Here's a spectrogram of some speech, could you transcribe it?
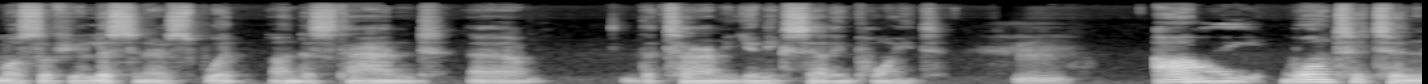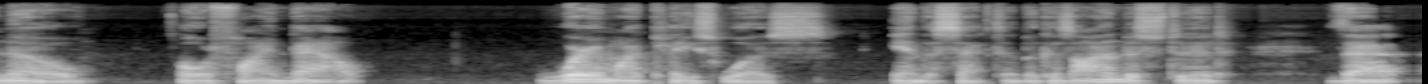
most of your listeners would understand um, the term unique selling point. Mm. I wanted to know or find out where my place was in the sector because I understood that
